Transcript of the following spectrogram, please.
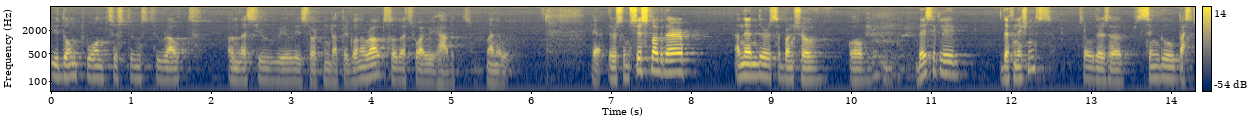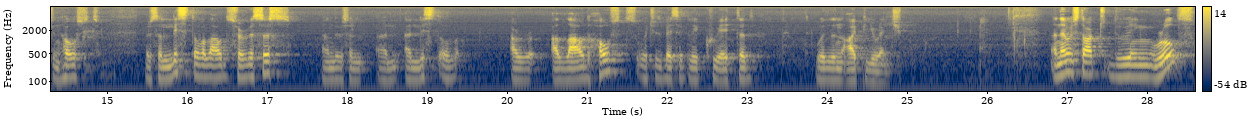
you, don't want systems to route unless you're really certain that they're going to route, so that's why we have it manually. Yeah, there's some syslog there, and then there's a bunch of, of basically definitions so there's a single bastion host, there's a list of allowed services, and there's a, a, a list of allowed hosts, which is basically created with an IP range. And then we start doing rules,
